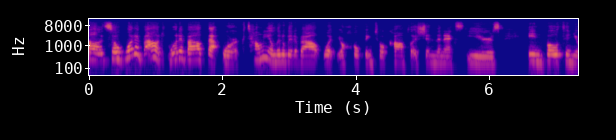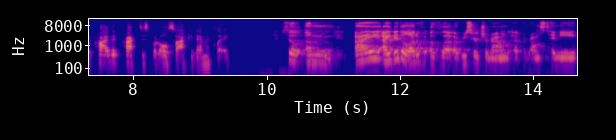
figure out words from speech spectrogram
Uh, so what about what about that work? Tell me a little bit about what you're hoping to accomplish in the next years, in both in your private practice but also academically. So um, I, I did a lot of, of uh, research around uh, around STEMI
